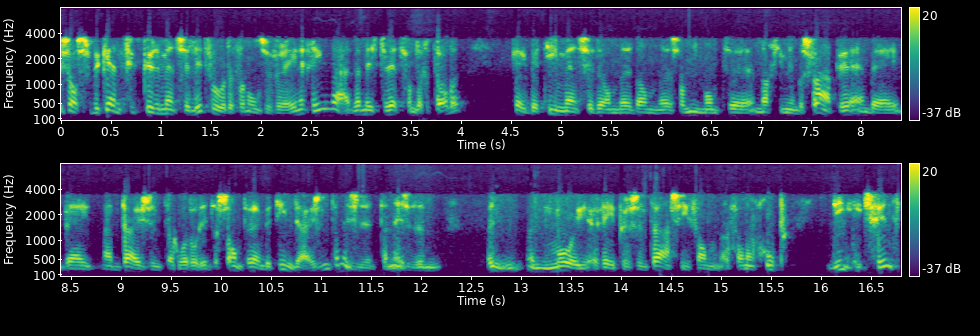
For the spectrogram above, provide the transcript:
zoals bekend kunnen mensen lid worden van onze vereniging. Nou, dan is de wet van de getallen. Kijk, bij tien mensen dan, dan zal niemand een nachtje minder slapen. En bij, bij nou, duizend, dan wordt het interessanter. En bij tienduizend, dan is het, dan is het een, een, een mooie representatie van, van een groep die iets vindt.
